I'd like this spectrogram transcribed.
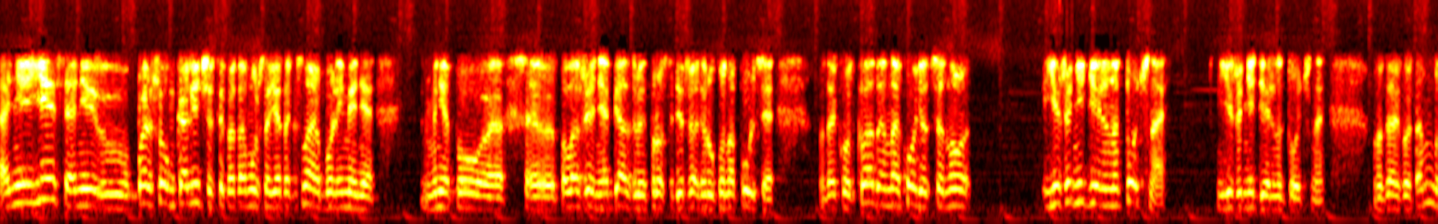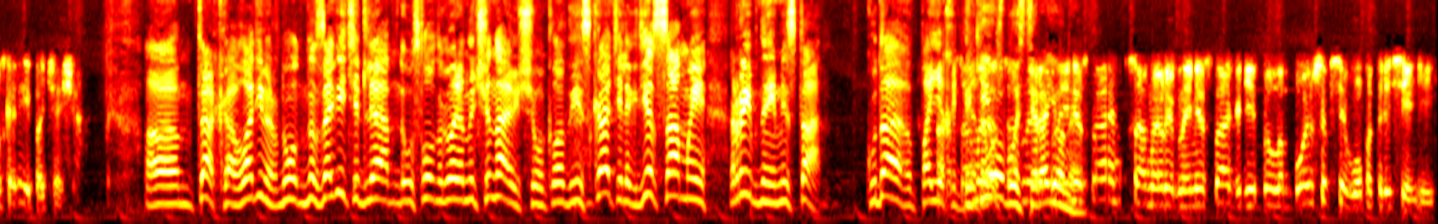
они есть, они в большом количестве, потому что, я так знаю, более-менее мне по э, э, положению обязывает просто держать руку на пульсе. Вот так вот, клады находятся, ну, еженедельно точно. Еженедельно точно. Вот так вот, там скорее почаще. А, так, а, Владимир, ну назовите для, условно говоря, начинающего кладоискателя, где самые рыбные места? Куда поехать? Какие для того, области, самые рыбные районы? Места, самые рыбные места, где было больше всего потрясений.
